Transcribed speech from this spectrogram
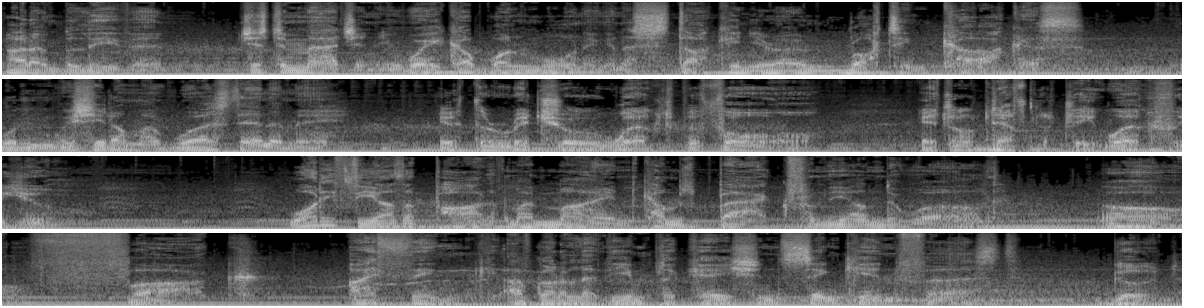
I don't believe it. Just imagine you wake up one morning and are stuck in your own rotting carcass. Wouldn't wish it on my worst enemy. If the ritual worked before, it'll definitely work for you. What if the other part of my mind comes back from the underworld? Oh, fuck. I think I've got to let the implications sink in first. Good.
